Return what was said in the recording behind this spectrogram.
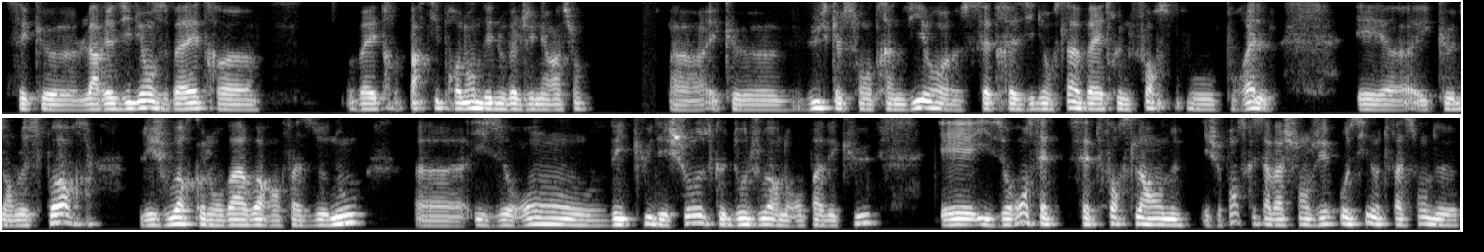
c'est que la résilience euh, va être partie prenante des nouvelles générations. Euh, et que vu ce qu'elles sont en train de vivre, cette résilience-là va être une force pour, pour elles. Et, euh, et, que dans le sport, les joueurs que l'on va avoir en face de nous, ils auront vécu des choses que d'autres joueurs n'auront pas vécues et ils auront cette, cette force-là en eux. Et je pense que ça va changer aussi notre façon de,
